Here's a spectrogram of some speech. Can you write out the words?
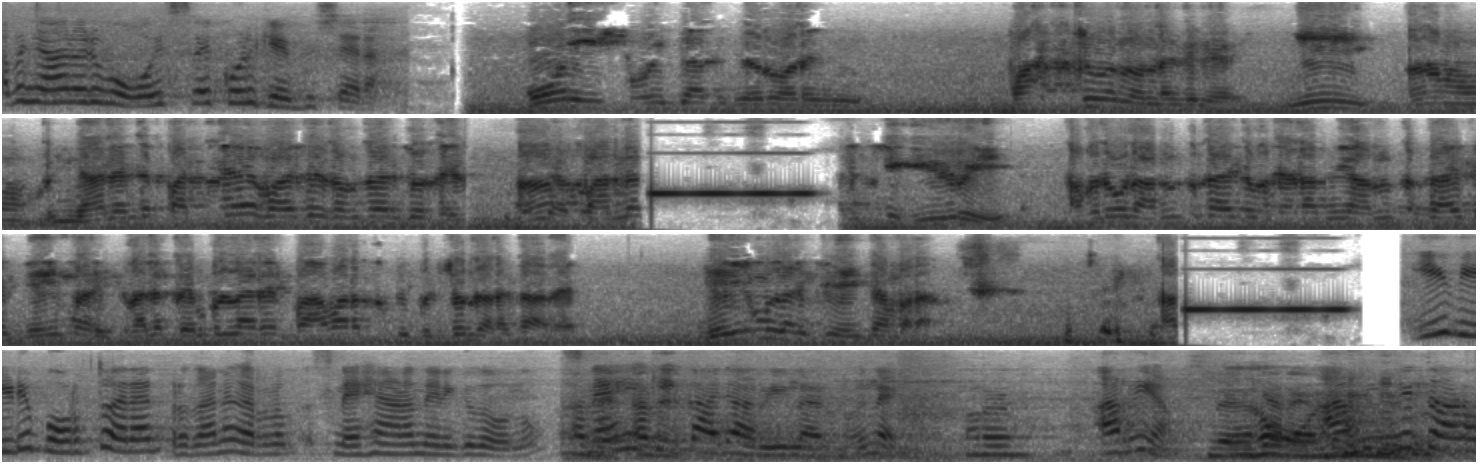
അപ്പം ഞാനൊരു വോയിസ് റെക്കോർഡ് കേൾപ്പിച്ചു തരാം. മോൻ ഈ ഈ ഞാൻ അവനോട് നീ ഗെയിം കളിച്ച് വല്ല പെൺപിള്ളേരെ പാവാടത്തുമ്പി പിടിച്ചോണ്ട് കിടക്കാതെ ഗെയിം കളിച്ച് ജയിക്കാൻ പറ. ഈ വീഡിയോ പുറത്തു വരാൻ പ്രധാന കാരണം സ്നേഹയാണെന്ന് എനിക്ക് തോന്നുന്നു. സ്നേഹയ്ക്ക് ഈ കാര്യം അറിയില്ലായിരുന്നു അല്ലേ? അറിയാം. സ്നേഹം അറിഞ്ഞിട്ടാണോ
